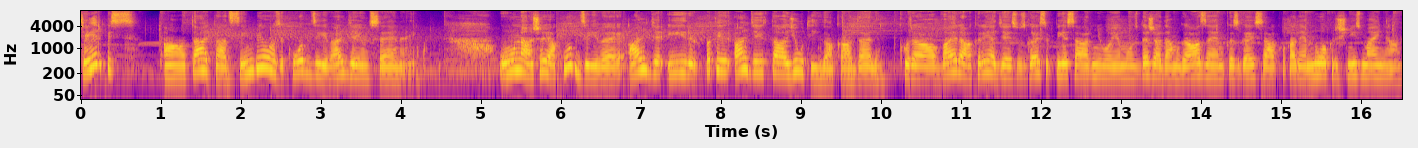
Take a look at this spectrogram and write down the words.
Ķērpis tā ir tāda simbioze kopdzīve aļģei un sēnei. Un šajā kopdzīvē aļģe ir, pati aļģe ir tā jūtīgākā daļa kurā vairāk reaģēs uz gaisa piesārņojumu, uz dažādām gāzēm, kas gaisā kaut kādiem nokrišņu izmaiņām.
